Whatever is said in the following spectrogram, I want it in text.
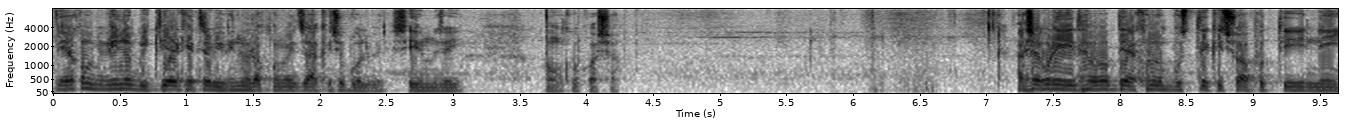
এরকম বিভিন্ন বিক্রিয়ার ক্ষেত্রে বিভিন্ন রকমের যা কিছু বলবে, সেই অনুযায়ী অঙ্ক কষা। আশা করি এই ধাপ অব্দি এখনও বুঝতে কিছু আপত্তি নেই।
